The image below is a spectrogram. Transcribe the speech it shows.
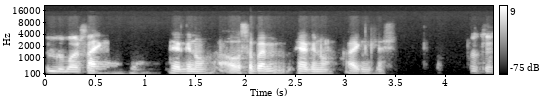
im Normalfall. Ja, genau. Außer beim, ja, genau, eigentlich. Okay.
